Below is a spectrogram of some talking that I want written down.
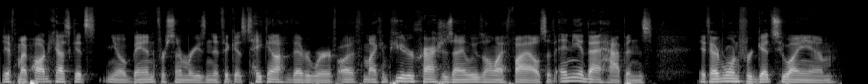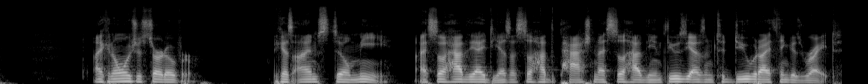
if my podcast gets you know banned for some reason, if it gets taken off of everywhere, if, if my computer crashes and I lose all my files, if any of that happens, if everyone forgets who I am, I can always just start over because I'm still me. I still have the ideas, I still have the passion, I still have the enthusiasm to do what I think is right.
